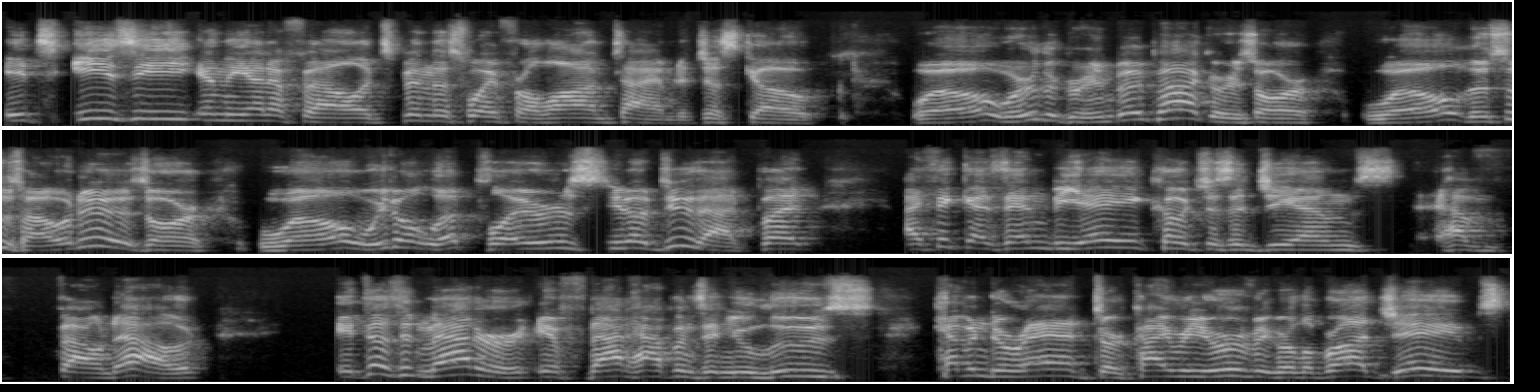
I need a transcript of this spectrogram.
it's easy in the NFL. It's been this way for a long time to just go, well, we're the Green Bay Packers, or well, this is how it is, or well, we don't let players, you know, do that. But I think as NBA coaches and GMs have found out, it doesn't matter if that happens and you lose Kevin Durant or Kyrie Irving or LeBron James.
